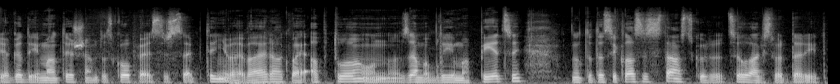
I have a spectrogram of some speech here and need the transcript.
ja gadījumā tiešām tas kopējais ir septiņi vai vairāk, vai ap to, un zema blīma pieci, nu, tad tas ir klasisks stāsts, kur cilvēks var darīt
